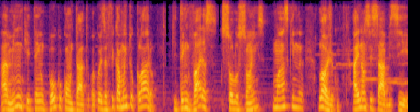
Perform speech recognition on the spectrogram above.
A mim, que tenho pouco contato com a coisa, fica muito claro que tem várias soluções, mas que, lógico, aí não se sabe se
